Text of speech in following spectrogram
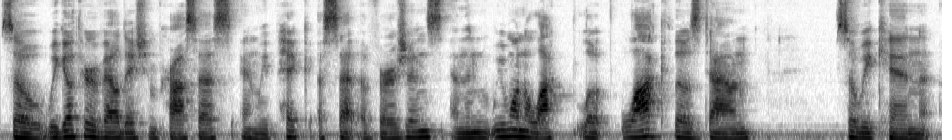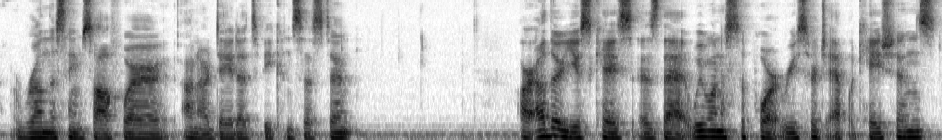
So we go through a validation process and we pick a set of versions, and then we want to lock, lock those down so we can run the same software on our data to be consistent. Our other use case is that we want to support research applications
